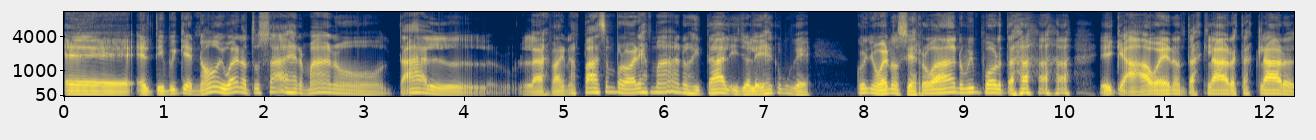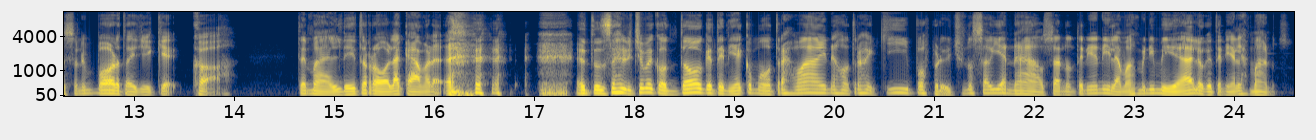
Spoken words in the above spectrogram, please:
Eh, el tipo y que no, y bueno, tú sabes, hermano, tal, las vainas pasan por varias manos y tal. Y yo le dije como que, coño, bueno, si es robada, no me importa. y que, ah, bueno, estás claro, estás claro, eso no importa. Y yo que, este maldito robó la cámara. Entonces el bicho me contó que tenía como otras vainas, otros equipos, pero el bicho no sabía nada, o sea, no tenía ni la más mínima idea de lo que tenía en las manos.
